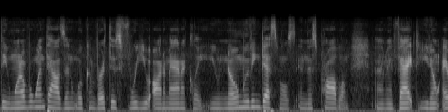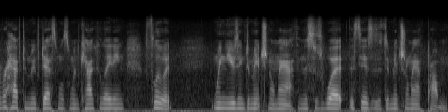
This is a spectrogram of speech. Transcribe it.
the 1 over 1000 will convert this for you automatically. You know moving decimals in this problem. Um, in fact, you don't ever have to move decimals when calculating fluid when using dimensional math. And this is what this is, is a dimensional math problem.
